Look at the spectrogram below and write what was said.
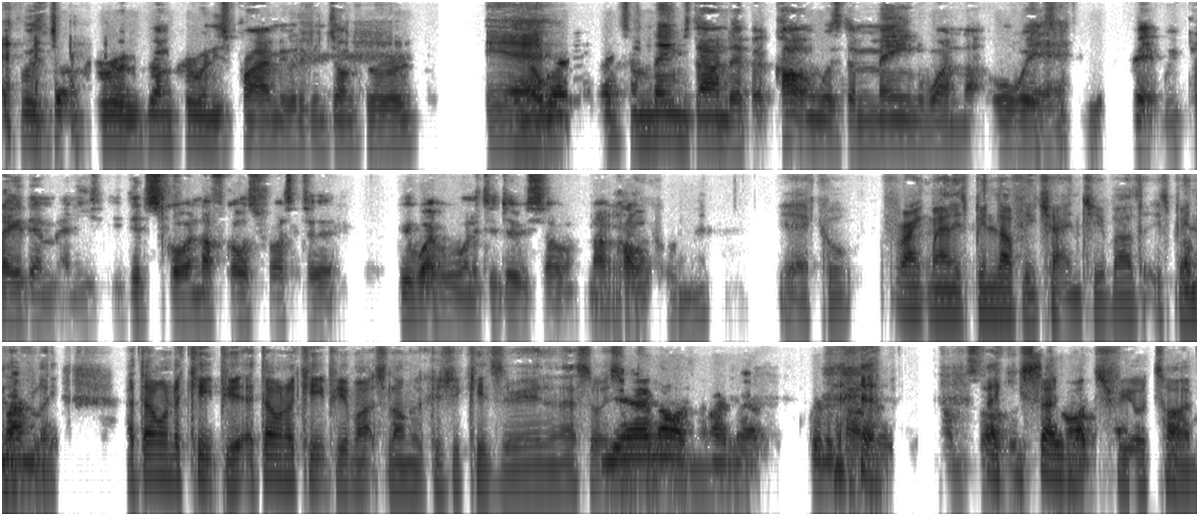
If it was John Carew, John Carew in his prime, it would have been John Carew. Yeah, You know, we had, some names down there, but Carlton was the main one that always, Yeah. if he was fit, we played him, and he, he did score enough goals for us to do whatever we wanted to do. So, no, yeah, Carlton. cool. Yeah, cool. Frank, man, it's been lovely chatting to you, bud. It's been man. lovely. I don't want to keep you. I don't want to keep you much longer because your kids are here, and that's what. It's Yeah, no, important it's at the fine, moment. Gonna count. I'm Thank you so No, much for your time.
